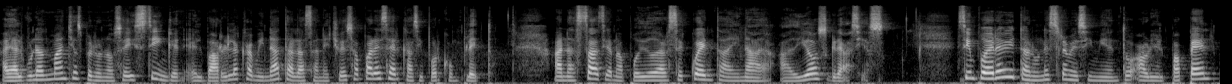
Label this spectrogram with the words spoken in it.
Hay algunas manchas, pero no se distinguen. El barro y la caminata las han hecho desaparecer casi por completo. Anastasia no ha podido darse cuenta de nada. Adiós, gracias. Sin poder evitar un estremecimiento, abrió el papel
